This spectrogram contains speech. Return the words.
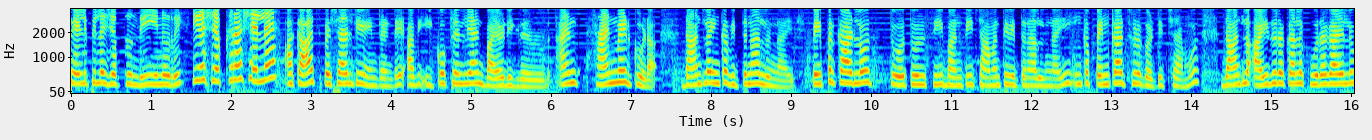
పెళ్ళి పిల్ల చెప్తుంది. ఇనుర్రి ఇక చెప్కరా షెల్లే? ఆ కార్డ్ స్పెషాలిటీ ఏంటంటే అవి eco friendly and biodegradable and hand made కూడా. దాంట్లో ఇంకా విత్తనాలు ఉన్నాయి పేపర్ కార్డ్లో తు- తులసి బంతి చామంతి విత్తనాలు ఉన్నాయి ఇంకా పెన్ కార్డ్స్ కూడా కొట్టించాము దాంట్లో ఐదు రకాల కూరగాయలు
